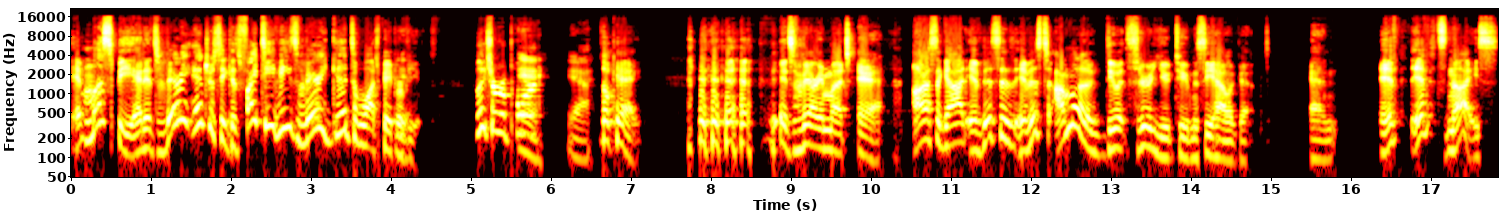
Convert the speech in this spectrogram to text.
It must be, and it's very interesting because FITE TV is very good to watch pay per views. Bleacher Report, Eh, yeah. it's okay. it's very much eh. Honest to God, if this is if this, I'm gonna do it through YouTube and see how it goes. And if if it's nice,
